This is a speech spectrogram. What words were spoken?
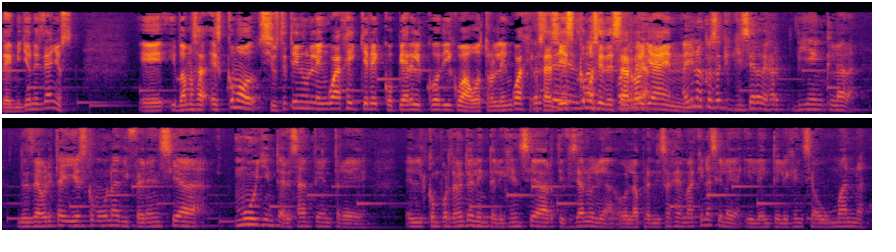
de millones de años. Eh, y vamos a, es como si usted tiene un lenguaje y quiere copiar el código a otro lenguaje. Pero o sea, que si es como más- si desarrolla mira, en... Hay una cosa que quisiera dejar bien clara desde ahorita y es como una diferencia muy interesante entre el comportamiento de la inteligencia artificial o, la- o el aprendizaje de máquinas y la, y la inteligencia humana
